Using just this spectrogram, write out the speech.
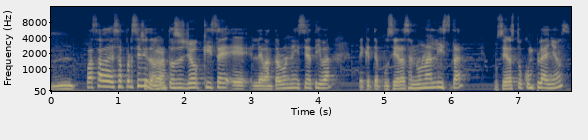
mm, pasaba desapercibido, Sí, claro. ¿no? Entonces yo quise eh, levantar una iniciativa de que te pusieras en una lista, pusieras tu cumpleaños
